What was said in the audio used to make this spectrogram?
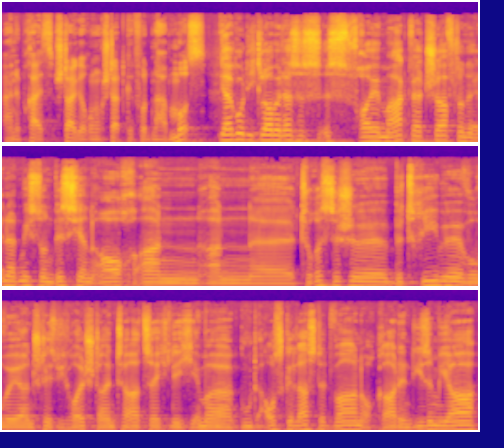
eine Preissteigerung stattgefunden haben muss. Ja gut, ich glaube, das ist, ist freie Marktwirtschaft und erinnert mich so ein bisschen auch an, an äh, touristische Betriebe, wo wir ja in Schleswig-Holstein tatsächlich immer gut ausgelastet waren, auch gerade in diesem Jahr.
